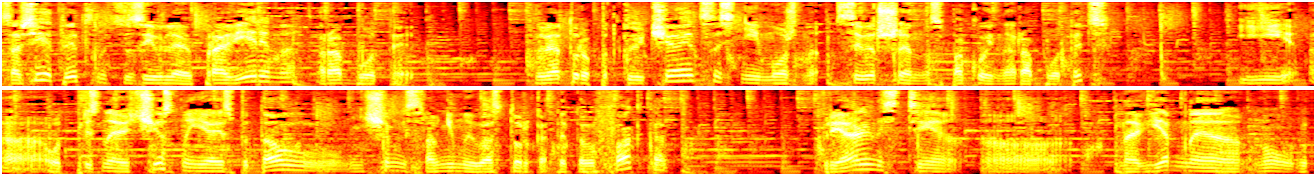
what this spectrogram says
Со всей ответственностью заявляю, проверено, работает. Клавиатура подключается, с ней можно совершенно спокойно работать. И а, вот признаюсь честно, я испытал ничем не сравнимый восторг от этого факта. В реальности а, наверное, ну вот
